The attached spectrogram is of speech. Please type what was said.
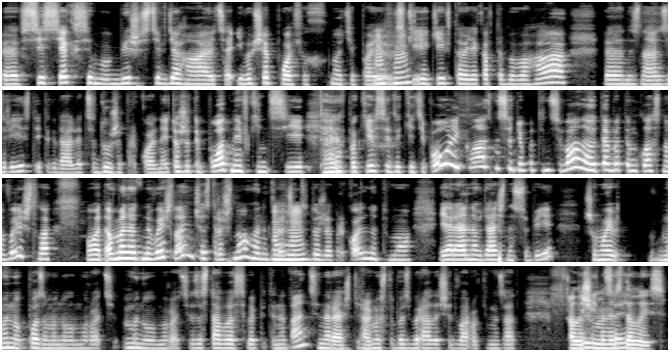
е, всі сексі в більшості вдягаються, і вообще пофіг. Ну, типу, скі- який в тебе, яка в тебе вага, е, не знаю, зріст і так далі. Це дуже прикольно. І то, що ти потний в кінці, і Так. навпаки, всі такі, типу, ой, класно, сьогодні потанцювала, у тебе там класно вийшло. От, а в мене от не вийшло, нічого страшного. Ну, коротше, Мгм. це дуже прикольно, тому я реально вдячна собі, що ми. Мину позаминулому році, минулому році заставили себе піти на танці нарешті. бо Ми з тобою збирали ще два роки назад. Але І що ми не здались.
